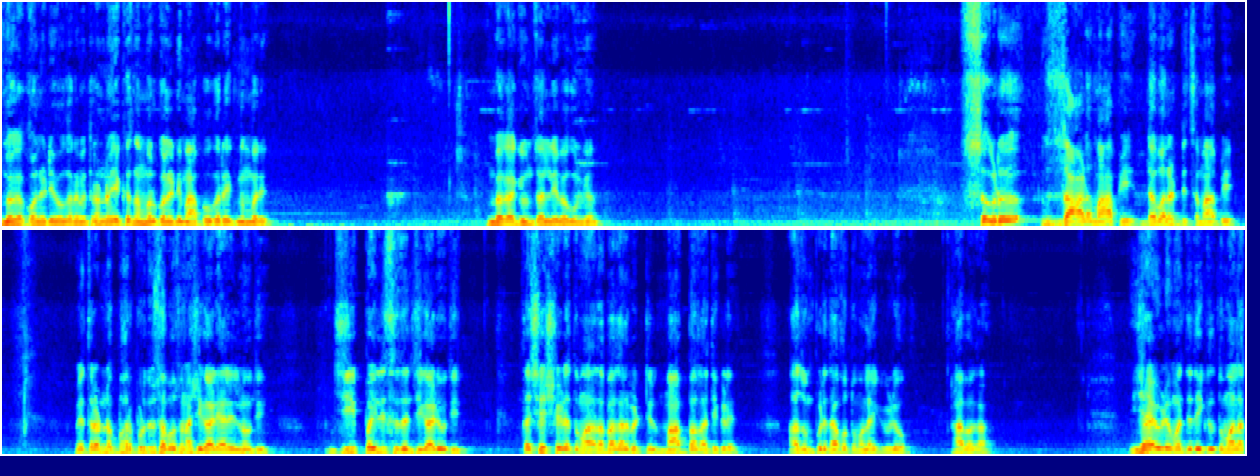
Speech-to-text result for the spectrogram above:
बघा क्वालिटी वगैरे. मित्रांनो एकच नंबर क्वालिटी माप वगैरे एक नंबर आहे. बघा घेऊन चालले बघून घ्या. सगळं जाड माप आहे डबल हड्डीचं माप आहे. मित्रांनो भरपूर दिवसापासून अशी गाडी आलेली नव्हती. जी पहिली सीझनची गाडी होती तसेच शेड्या तुम्हाला आता बघायला भेटतील. माप बघा तिकडे. अजून पुढे दाखवतो तुम्हाला एक व्हिडिओ हा बघा. ह्या व्हिडिओमध्ये देखील तुम्हाला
